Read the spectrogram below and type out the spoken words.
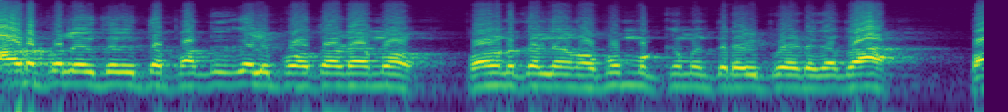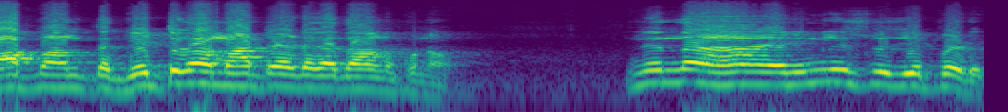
ఆడపిల్ల ఎదురైతే పక్కకి వెళ్ళిపోతాడేమో పవన్ కళ్యాణ్ ఉప ముఖ్యమంత్రి అయిపోయాడు కదా పాపం అంత గట్టిగా మాట్లాడాడు కదా అనుకున్నాం. నిన్న ఆయన ఇంగ్లీష్లో చెప్పాడు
